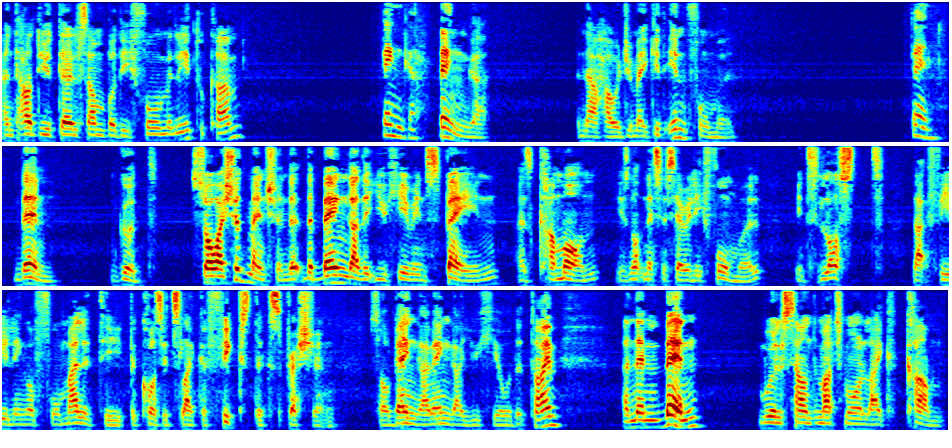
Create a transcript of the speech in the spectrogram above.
And how do you tell somebody formally to come? Venga. Venga. Now, how would you make it informal? Ven. Then, good. So I should mention that the venga that you hear in Spain as come on is not necessarily formal. It's lost that feeling of formality because it's like a fixed expression. So venga, venga you hear all the time. And then ven will sound much more like come,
